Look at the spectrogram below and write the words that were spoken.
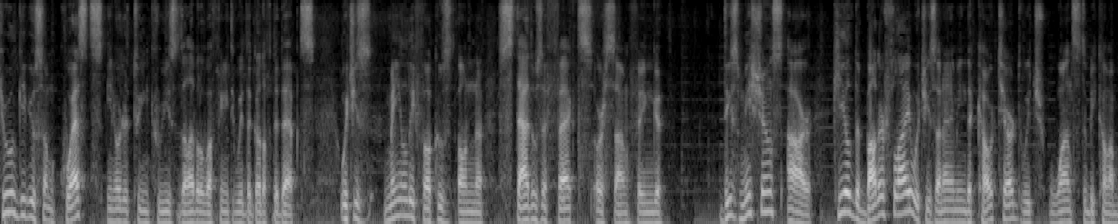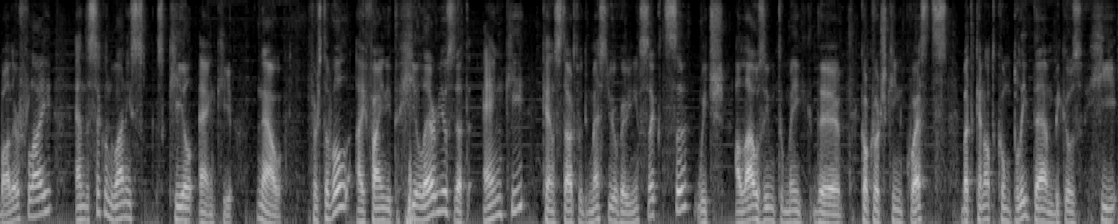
he will give you some quests in order to increase the level of affinity with the God of the Depths, which is mainly focused on uh, status effects or something. These missions are kill the butterfly, which is an enemy in the courtyard which wants to become a butterfly, and the second one is kill Enki. Now, first of all, I find it hilarious that Enki can start with Mastery over Insects, uh, which allows him to make the Cockroach King quests, but cannot complete them because he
